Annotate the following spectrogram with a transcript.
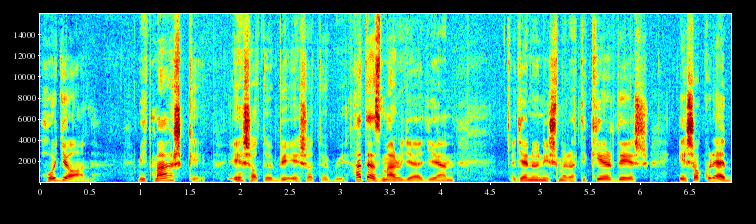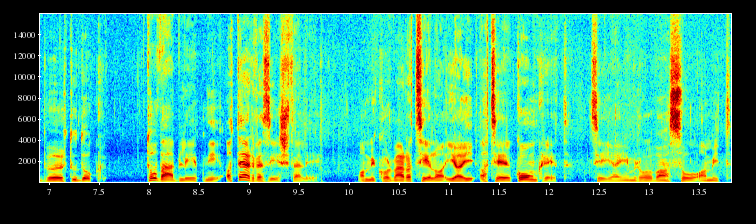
Hogyan? Mit másképp? És a többi, és a többi. Hát ez már ugye egy ilyen, egy ilyen önismereti kérdés, és akkor ebből tudok tovább lépni a tervezés felé, amikor már a cél, a cél konkrét céljaimról van szó, amit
